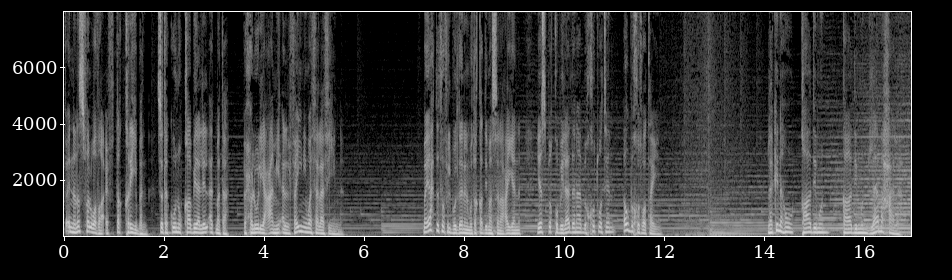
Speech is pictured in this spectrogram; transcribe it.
فإن نصف الوظائف تقريبا ستكون قابلة للأتمتة بحلول عام 2030 ما يحدث في البلدان المتقدمة صناعيا يسبق بلادنا بخطوة أو بخطوتين. لكنه قادم قادم لا محالة.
